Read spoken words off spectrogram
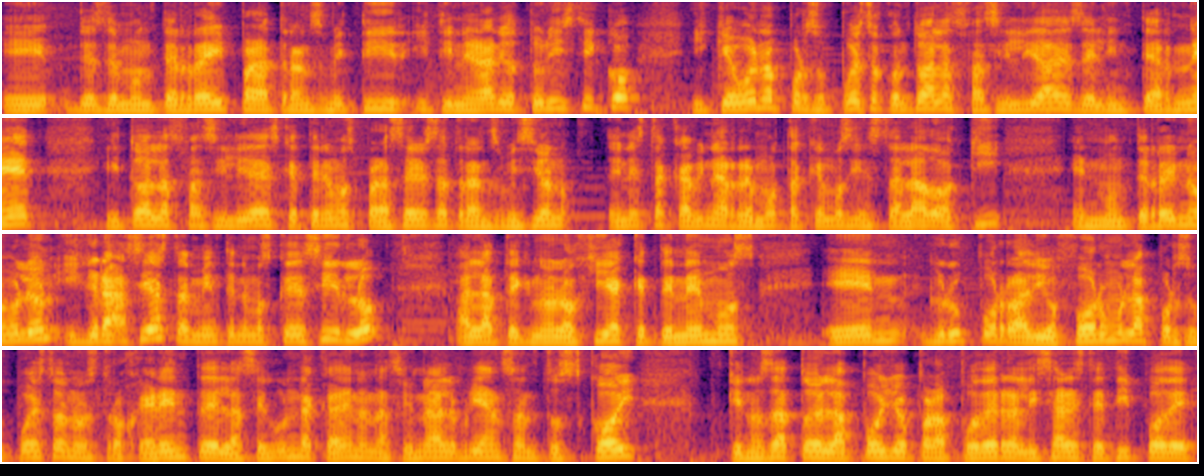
eh, desde Monterrey para transmitir itinerario turístico y que bueno, por supuesto con todas las facilidades del internet y todas las facilidades que tenemos para hacer esta transmisión en esta cabina remota que hemos instalado aquí en Monterrey, Nuevo León y gracias, también tenemos que decirlo, a la tecnología que tenemos en Grupo Radio Fórmula, por supuesto a nuestro gerente de la segunda cadena nacional, Brian Santoscoy, que nos da todo el apoyo para poder realizar este tipo de,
